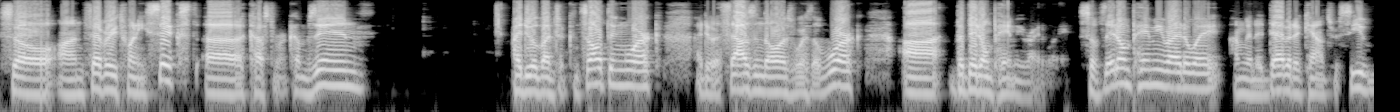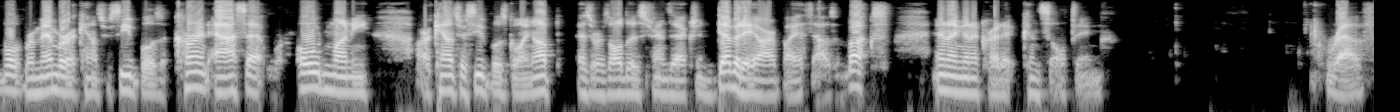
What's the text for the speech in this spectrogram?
So on February 26th, a customer comes in, I do a bunch of consulting work. I do a thousand dollars worth of work, uh, but they don't pay me right away. So if they don't pay me right away, I'm going to debit accounts receivable. Remember, accounts receivable is a current asset. We're owed money. Our accounts receivable is going up as a result of this transaction. Debit AR by a thousand bucks, and I'm going to credit consulting rev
